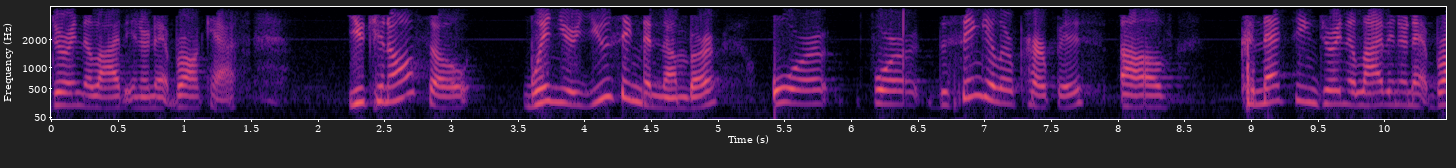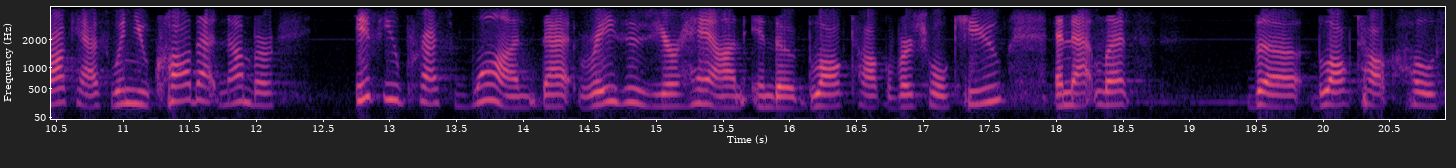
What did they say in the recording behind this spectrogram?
during the live internet broadcast. You can also, when you're using the number or for the singular purpose of connecting during the live internet broadcast, when you call that number, if you press 1, that raises your hand in the Blog Talk virtual queue, and that lets the Blog Talk hosts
